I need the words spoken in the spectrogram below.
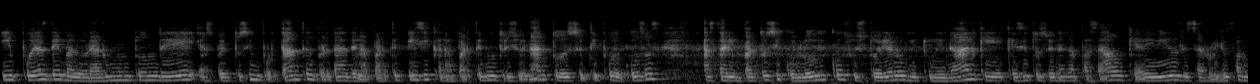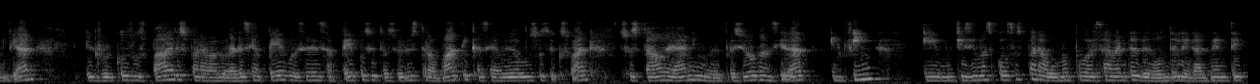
y pues de valorar un montón de aspectos importantes, ¿verdad? De la parte física, la parte nutricional, todo ese tipo de cosas, hasta el impacto psicológico, su historia longitudinal, qué, qué situaciones ha pasado, qué ha vivido, el desarrollo familiar, el rol con sus padres para valorar ese apego, ese desapego, situaciones traumáticas, si ha habido abuso sexual, su estado de ánimo, depresión, ansiedad, en fin, eh, muchísimas cosas para uno poder saber desde dónde legalmente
